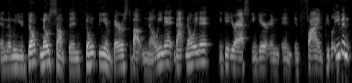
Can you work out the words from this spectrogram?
And then when you don't know something, don't be embarrassed about knowing it, not knowing it, and get your asking gear and, and, and find people. Even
